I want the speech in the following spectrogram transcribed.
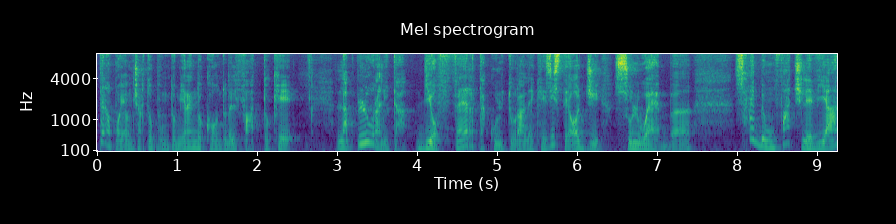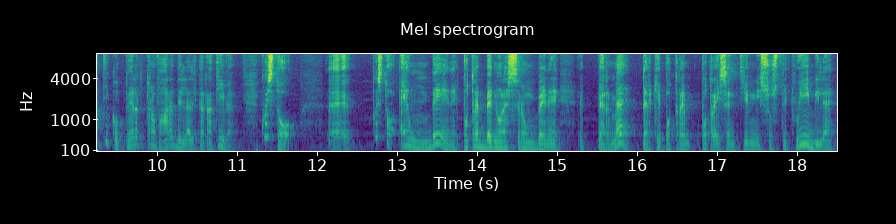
Però poi a un certo punto mi rendo conto del fatto che la pluralità di offerta culturale che esiste oggi sul web sarebbe un facile viatico per trovare delle alternative. Questo, eh, questo è un bene, potrebbe non essere un bene eh, per me, perché potrei, potrei, sentirmi sostituibile,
